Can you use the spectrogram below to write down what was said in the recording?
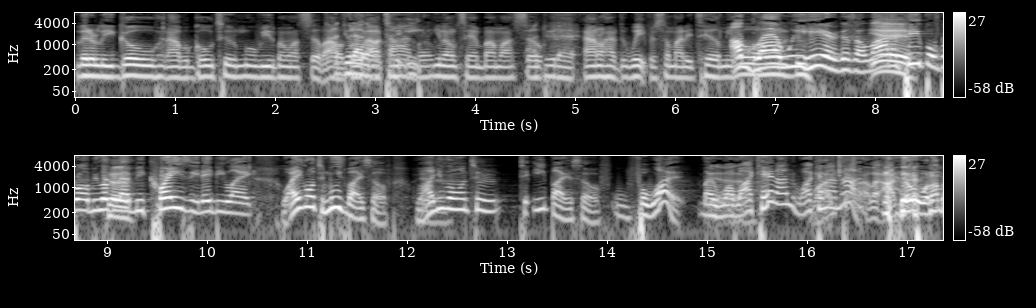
literally go and I will go to the movies by myself. I, Mm-hmm. I do go that all out time, to eat. bro. You know what I'm saying? By myself. I do that. I don't have to wait for somebody to tell me. I'm oh, glad we do- here because a lot Yeah. of people, bro, be looking at me crazy. They be like, "Why you going to movies by yourself? Why you going to to eat by yourself? For what? Like, why, Yeah. why can't I? Why can Why I can't not? I? Like I know what I'm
